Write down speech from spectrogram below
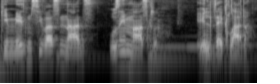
que mesmo se vacinados, usem máscara. Ele declara.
